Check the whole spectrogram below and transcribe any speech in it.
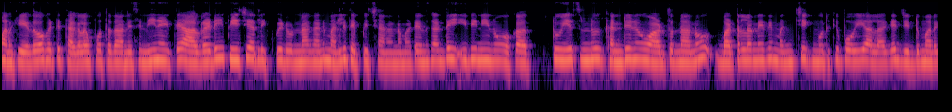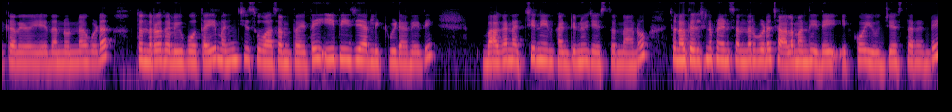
మనకి ఏదో ఒకటి తగలకపోతుందా అనేసి నేనైతే ఆల్రెడీ పీచర్ లిక్విడ్ ఉన్నా కానీ మళ్ళీ తెప్పించాను అన్నమాట ఎందుకంటే ఇది నేను ఒక టూ ఇయర్స్ నుండి కంటిన్యూ వాడుతున్నాను. బట్టలు అనేది మంచి మురికిపోయి అలాగే జిడ్డు మరక ఏదన్నా ఉన్నా కూడా తొందరగా తొలగిపోతాయి. మంచి సువాసనతో అయితే ఈ పీజీఆర్ లిక్విడ్ అనేది బాగా నచ్చి నేను కంటిన్యూ చేస్తున్నాను. సో నాకు తెలిసిన ఫ్రెండ్స్ అందరూ కూడా చాలామంది ఇదే ఎక్కువ యూజ్ చేస్తారండి.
